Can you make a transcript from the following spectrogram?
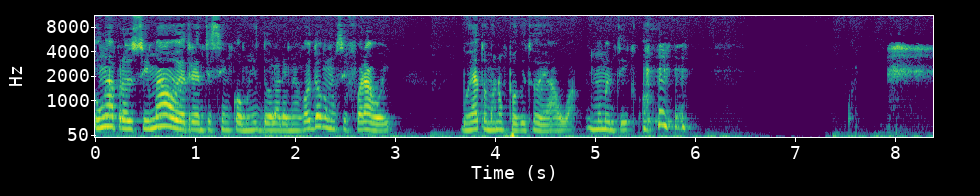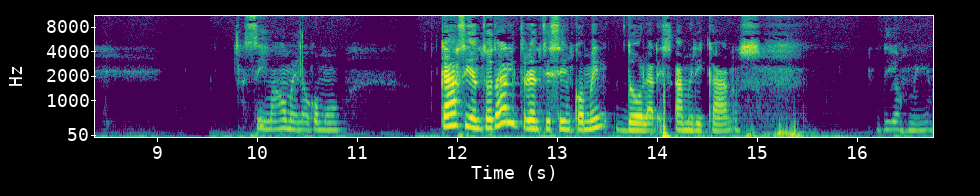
un aproximado de 35 mil dólares. Me acuerdo como si fuera hoy. Voy a tomar un poquito de agua, un momentico. sí, más o menos como casi en total 35 mil dólares americanos. Dios mío.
